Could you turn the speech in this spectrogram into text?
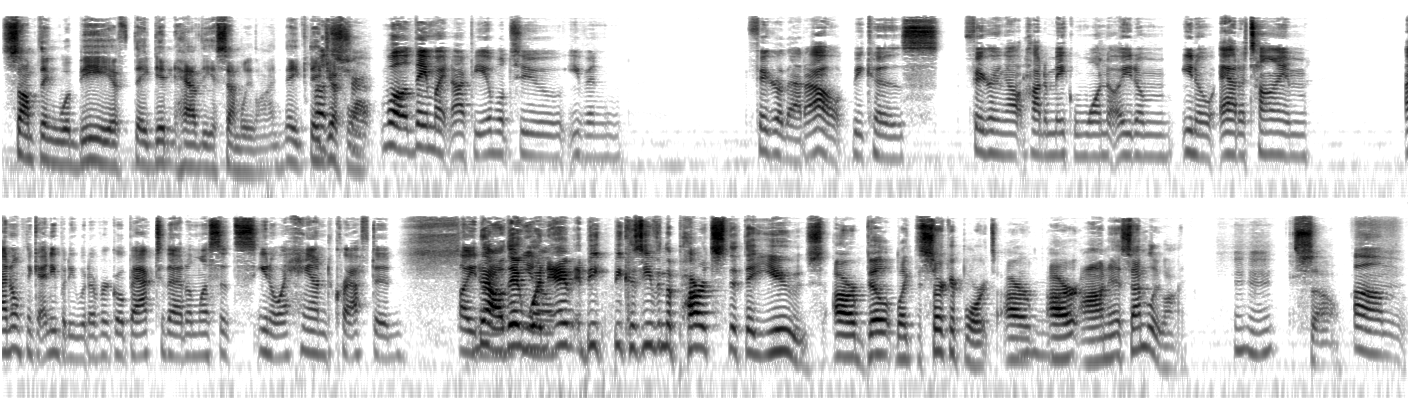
something would be if they didn't have the assembly line. They they That's just true. won't. Well, they might not be able to even figure that out because figuring out how to make one item, you know, at a time. I don't think anybody would ever go back to that unless it's, you know, a handcrafted item. No, they wouldn't know. be, because even the parts that they use are built like the circuit boards are Mm-hmm. are on an assembly line. Mhm. So Um,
